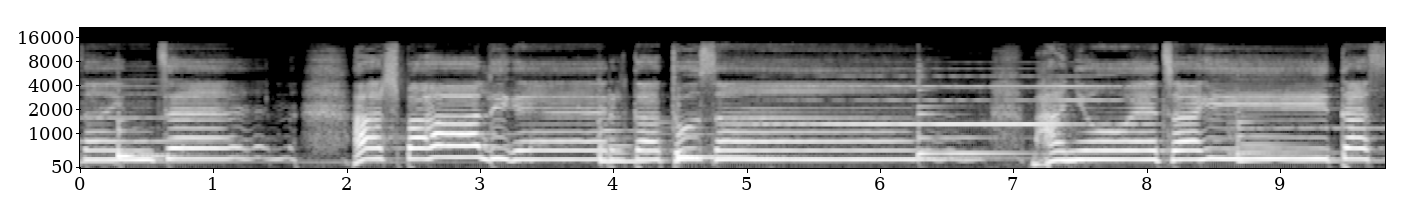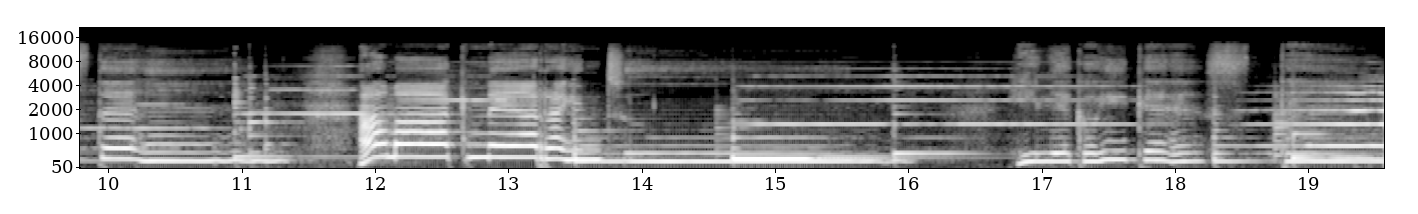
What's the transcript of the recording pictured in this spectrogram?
zaintzen Aspaldi gertatu zan Baino etza itazten Amak nearra intzun. Hileko ikez 等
